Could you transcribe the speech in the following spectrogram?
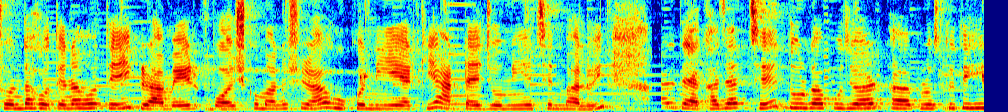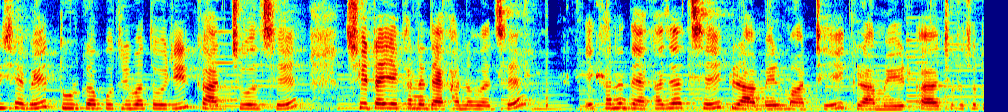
সন্ধ্যা হতে না হতেই গ্রামের বয়স্ক মানুষরা হুকো নিয়ে আর কি আড্ডায় জমিয়েছেন ভালোই। আর দেখা যাচ্ছে দুর্গাপূজার প্রস্তুতি হিসেবে দুর্গা প্রতিমা তৈরির কাজ চলছে, সেটাই এখানে দেখানো হয়েছে। এখানে দেখা যাচ্ছে গ্রামের মাঠে গ্রামের ছোট ছোট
